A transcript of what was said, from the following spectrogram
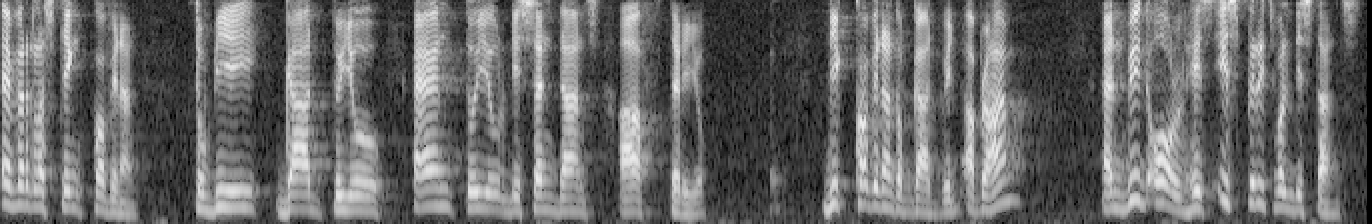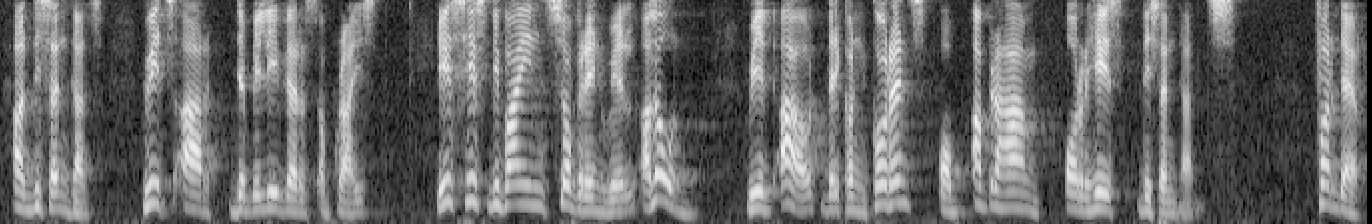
everlasting covenant, to be God to you and to your descendants after you. The covenant of God with Abraham and with all his spiritual distance, uh, descendants, which are the believers of Christ, is his divine sovereign will alone, without the concurrence of Abraham or his descendants. Further,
